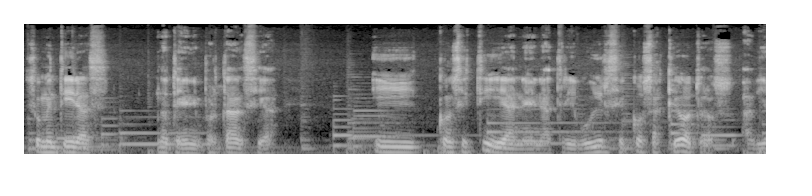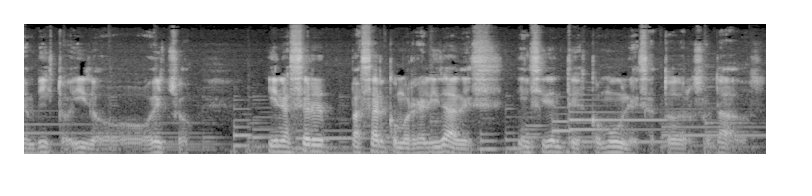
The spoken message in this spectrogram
Sus mentiras no tenían importancia y consistían en atribuirse cosas que otros habían visto, oído o hecho y en hacer pasar como realidades incidentes comunes a todos los soldados.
